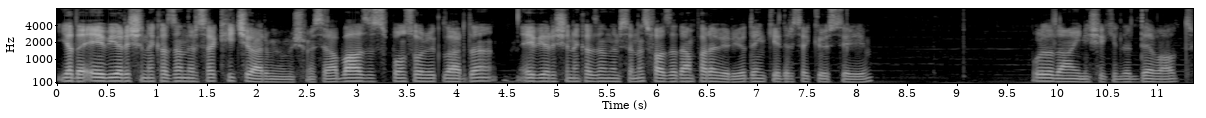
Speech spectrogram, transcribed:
Ya da ev yarışını kazanırsak hiç vermiyormuş mesela. Bazı sponsorluklarda ev yarışını kazanırsanız fazladan para veriyor. Denk gelirsek göstereyim. Burada da aynı şekilde Devalt,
